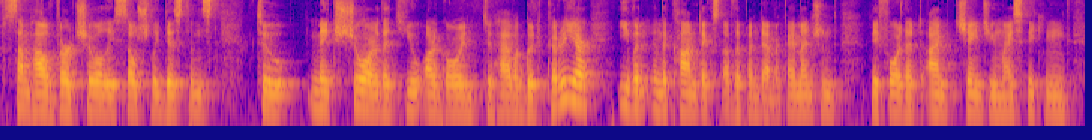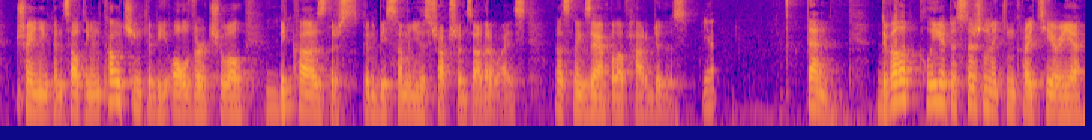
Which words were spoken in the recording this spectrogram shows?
somehow virtually socially distanced to make sure that you are going to have a good career, even in the context of the pandemic. I mentioned before that I'm changing my speaking, training, consulting, and coaching to be all virtual mm-hmm. because there's going to be so many disruptions otherwise. That's an example of how to do this. Yep. Then, develop clear decision making criteria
